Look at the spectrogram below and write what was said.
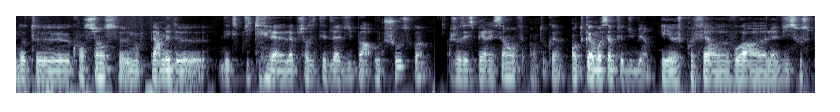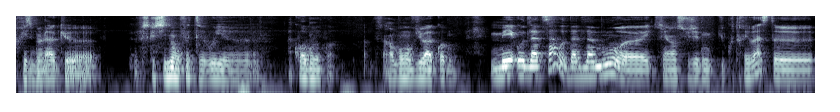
notre conscience nous permet de, d'expliquer l'absurdité de la vie par autre chose, quoi. J'ose espérer ça, en, fait, en tout cas. En tout cas, moi, ça me fait du bien. Et euh, je préfère euh, voir euh, la vie sous ce prisme-là que... Parce que sinon, en fait, oui, à quoi bon, quoi. Un bon vieux à quoi bon. Mais au-delà de ça, au-delà de l'amour, qui est un sujet donc du coup très vaste, il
